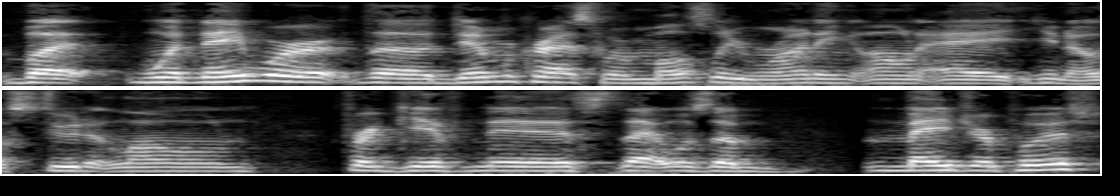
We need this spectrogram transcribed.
but when they were the Democrats were mostly running on a you know student loan forgiveness that was a major push.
